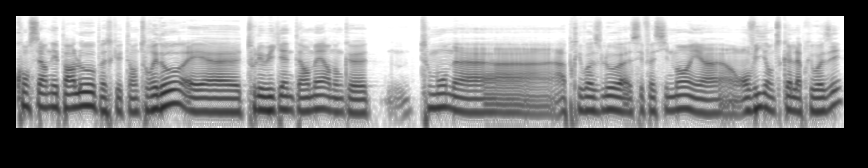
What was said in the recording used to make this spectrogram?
concerné par l'eau parce que t'es entouré d'eau et euh, tous les week-ends t'es en mer donc tout le monde apprivoise l'eau assez facilement et a envie en tout cas de l'apprivoiser.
